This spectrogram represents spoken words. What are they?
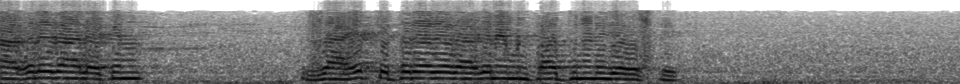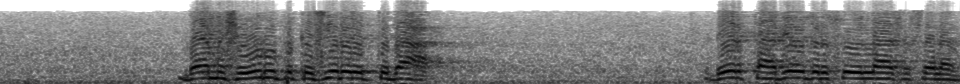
راغلی دا لیکن زاهد ته تر دې راغنه منفعتونه نه دی وسته دا مشهور په کثیر الاتباع ډیر تابع د رسول الله صلی الله علیه وسلم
